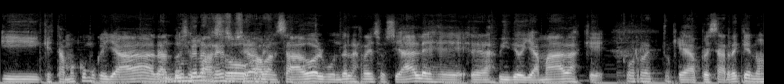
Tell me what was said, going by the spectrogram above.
y que estamos como que ya dando ese paso avanzado, el boom de las redes sociales, de las videollamadas, que, Correcto. que a pesar de que no,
